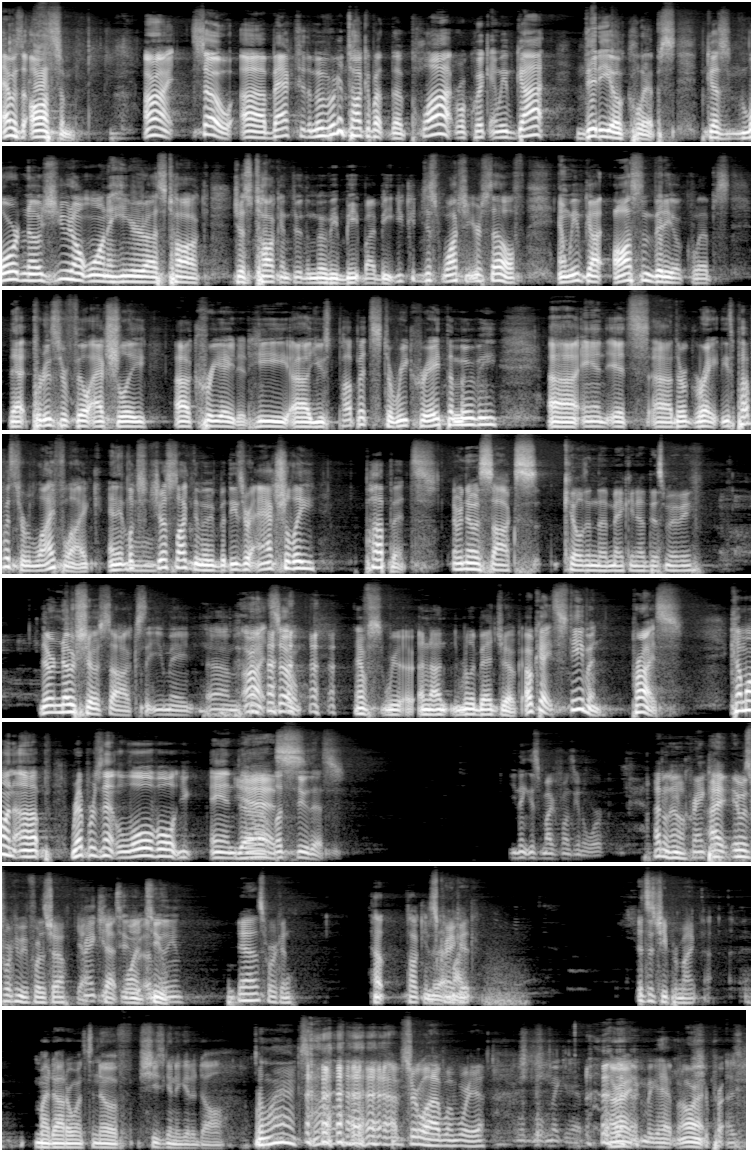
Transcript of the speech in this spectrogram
That was awesome. All right, so uh, back to the movie. We're going to talk about the plot real quick, and we've got video clips because Lord knows you don't want to hear us talk just talking through the movie beat by beat. You could just watch it yourself, and we've got awesome video clips that producer Phil actually uh, created. He uh, used puppets to recreate the movie. Uh, and it's uh, they're great. These puppets are lifelike, and it looks just like the movie, but these are actually puppets. There were no socks killed in the making of this movie. There are no-show socks that you made. Um, all right, so that was a not- really bad joke. Okay, Stephen Price, come on up, represent Louisville, and uh, Yes. let's do this. You think this microphone's going to work? I don't know. crank it? I, it was working before the show. Yeah, Crank check it to one, a two. million. Yeah, it's working. How, talking Just to that crank mic. it. It's a cheaper mic. My daughter wants to know if she's going to get a doll. Relax. God, I'm sure we'll have one for you. we'll, we'll make it happen. All We right. can make it happen. All right. Surpri-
